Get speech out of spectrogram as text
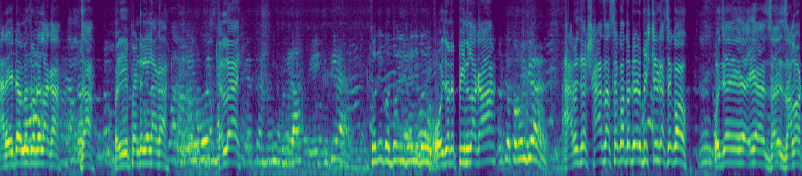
আর এটা হলো জোরে লাগা। যা, ওই প্যান্ডেলে লাগা। হ্যালো ওই জন্য পিন লাগা। আর ওই যে সাজ আছে কত ডের বৃষ্টির কাছে গো। ওই যে জালট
